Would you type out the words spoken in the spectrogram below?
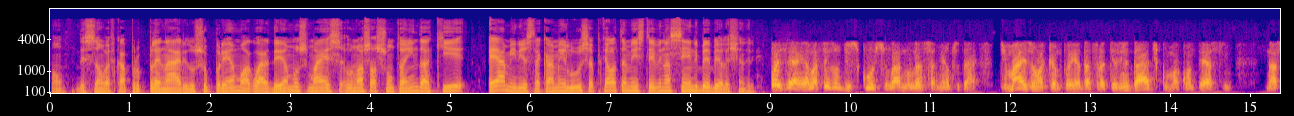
Bom, decisão vai ficar para o plenário do Supremo, aguardemos, mas o nosso assunto ainda aqui é a ministra Carmen Lúcia, porque ela também esteve na CNBB, Alexandre. Pois é, ela fez um discurso lá no lançamento da, de mais uma campanha da fraternidade, como acontece nas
